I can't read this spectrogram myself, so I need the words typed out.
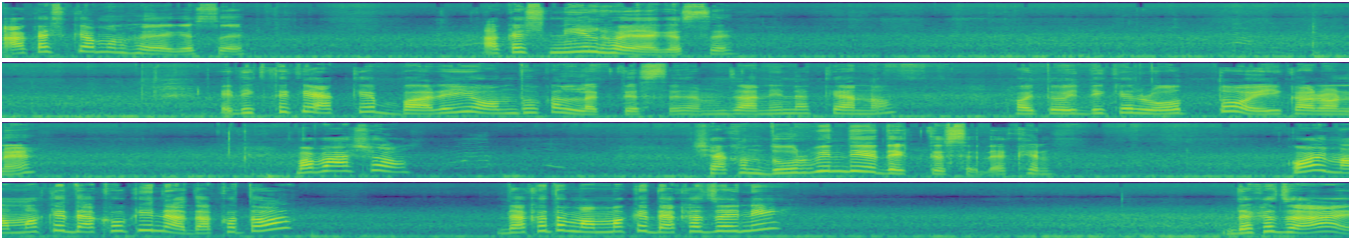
আকাশ কেমন হয়ে গেছে? আকাশ নীল হয়ে গেছে। এদিক থেকে একেবারেই অন্ধকার লাগতেছে, আমি জানি না কেন। হয়তো ওইদিকে রোদ তো, এই কারণে। বাবা, আসো। সে এখন দূরবীন দিয়ে দেখতেছে, দেখেন। কই, মাম্মাকে দেখো কি না? দেখো তো। দেখো তো, মাম্মাকে দেখা যায়নি? দেখা যায়?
